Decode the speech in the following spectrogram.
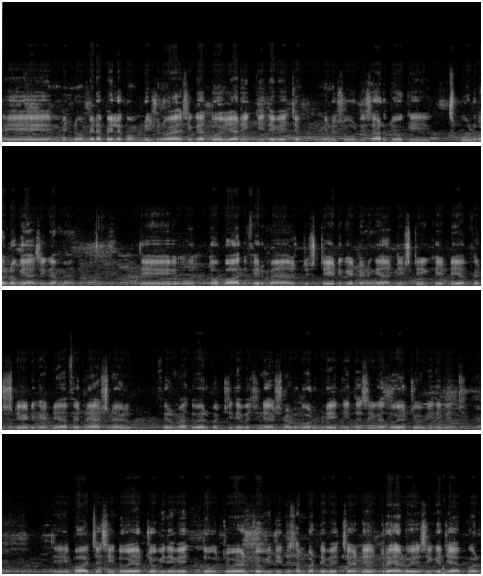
ਤੇ ਮੈਨੂੰ ਮੇਰਾ ਪਹਿਲਾ ਕੰਪੀਟੀਸ਼ਨ ਹੋਇਆ ਸੀਗਾ 2021 ਦੇ ਵਿੱਚ। ਮੈਨੂੰ ਸੂਰਜ ਸਰ ਜੋ ਕਿ ਸਕੂਲ ਵੱਲੋਂ ਗਿਆ ਸੀਗਾ ਮੈਂ। ਤੇ ਉਸ ਤੋਂ ਬਾਅਦ ਫਿਰ ਮੈਂ ਸਟੇਟ ਖੇਡਣ ਗਿਆ। ਡਿਸਟ੍ਰਿਕਟ ਖੇਡਿਆ, ਫਿਰ ਸਟੇਟ ਖੇਡਿਆ, ਫਿਰ ਨੈਸ਼ਨਲ ਫਿਰ ਮੈਂ 2025 ਦੇ ਵਿੱਚ ਨੈਸ਼ਨਲ ਰਿਕਾਰਡ ਬ੍ਰੇਕ ਕੀਤਾ ਸੀਗਾ 2024 ਦੇ ਵਿੱਚ। ਤੇ ਬਾਅਦ ਚ ਅਸੀਂ 2024 ਦੇ ਵਿੱਚ, ਦੋ- 2024 ਦੀ ਦਸੰਬਰ ਦੇ ਵਿੱਚ ਸਾਡੇ ਟ੍ਰਾਇਲ ਹੋਏ ਸੀਗੇ ਜੈਪੁਰ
